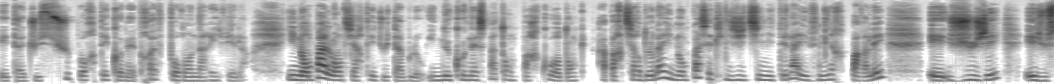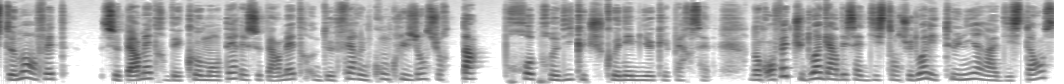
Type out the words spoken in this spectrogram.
et tu as dû supporter comme épreuve pour en arriver là. Ils n'ont pas l'entièreté du tableau, ils ne connaissent pas ton parcours. Donc à partir de là, ils n'ont pas cette légitimité-là et venir parler et juger et justement en fait se permettre des commentaires et se permettre de faire une conclusion sur ta propre vie que tu connais mieux que personne. Donc en fait, tu dois garder cette distance, tu dois les tenir à distance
